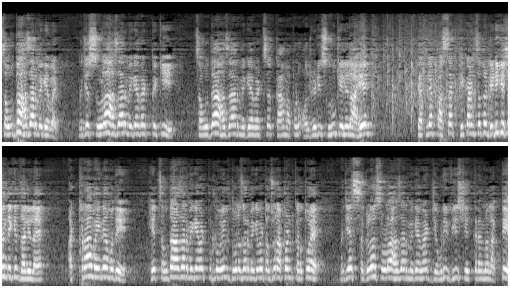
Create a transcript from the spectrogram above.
चौदा हजार मेगावॅट. म्हणजे सोळा हजार मेगावॅटपैकी चौदा हजार मेगावॅटचं काम आपण ऑलरेडी सुरू केलेलं आहे. त्यातल्या पाच सात ठिकाणचं तर डेडिकेशन देखील झालेलं आहे. अठरा महिन्यामध्ये हे चौदा हजार मेगावॅट पूर्ण होईल दोन हजार मेगावॅट अजून आपण करतोय. म्हणजे सगळं सोळा हजार मेगावॅट जेवढी वीज शेतकऱ्यांना लागते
